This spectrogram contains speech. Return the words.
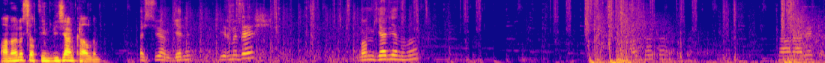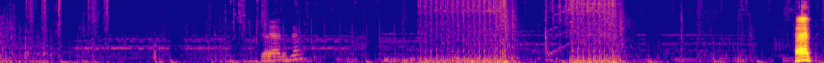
Ananı satayım bir can kaldım. Başlıyorum gelin. 25. Mami gel yanıma. Al al al. Kaan abiye koy. Geldim. Geldim. Help.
